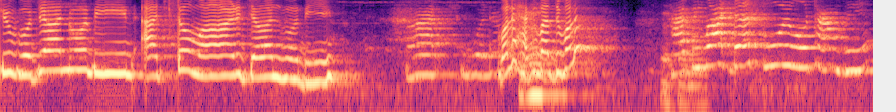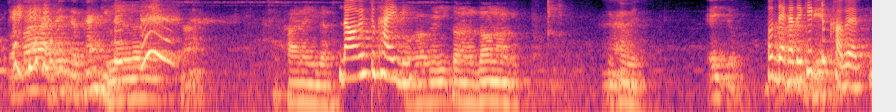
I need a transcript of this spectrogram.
শুভ জন্মদিন আজ তোমার জন্মদিন। বলে হ্যাপি বার্থডে বলে। Happy birthday to you thank you দাও আমি একটু খাই দিই। ওকে করো না দাও না এই তো। ও দেখা দেখি একটু খাবে আর কি।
